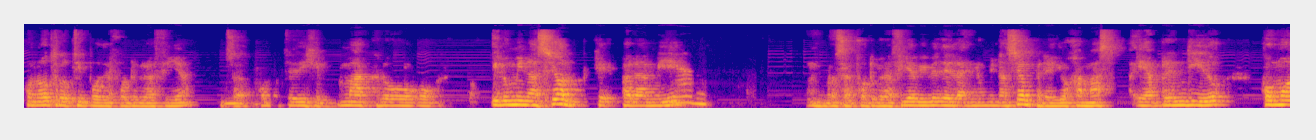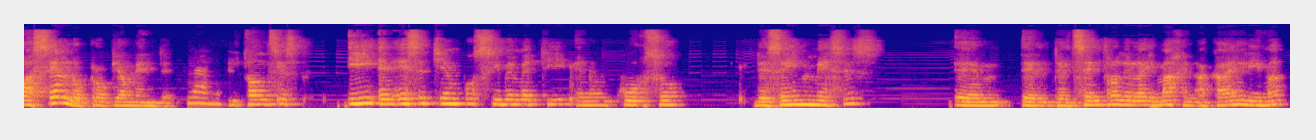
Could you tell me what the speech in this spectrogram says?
con otro tipo de fotografía, o sea, como te dije, macro o iluminación, que para mí, o sea, fotografía vive de la iluminación, pero yo jamás he aprendido cómo hacerlo propiamente. Entonces, y en ese tiempo sí me metí en un curso de seis meses em, del, Centro de la Imagen acá en Lima,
